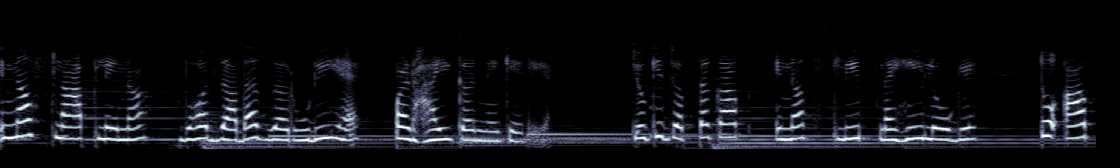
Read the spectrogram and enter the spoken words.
enough nap लेना बहुत ज़्यादा ज़रूरी है पढ़ाई करने के लिए, क्योंकि जब तक आप इनफ स्लीप नहीं लोगे तो आप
